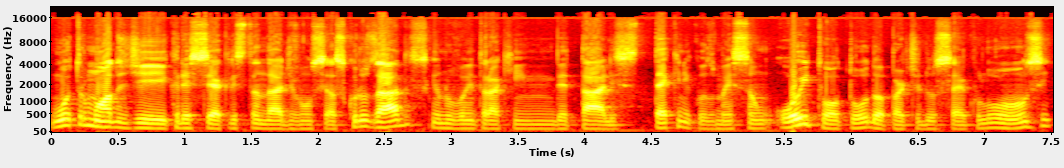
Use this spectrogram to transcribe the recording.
Um outro modo de crescer a cristandade vão ser as cruzadas, que eu não vou entrar aqui em detalhes técnicos, mas são oito ao todo a partir do século XI,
